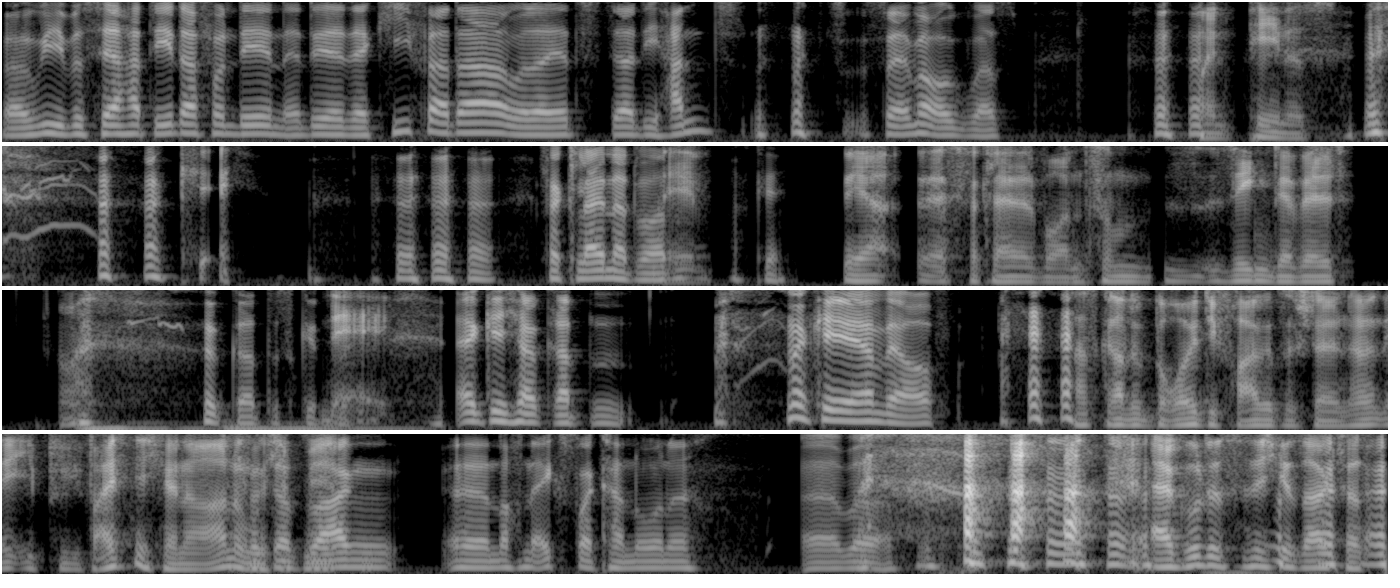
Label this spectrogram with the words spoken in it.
Weil irgendwie bisher hat jeder von denen entweder der Kiefer da oder jetzt ja die Hand. Das ist ja immer irgendwas. Mein Penis. Okay. Verkleinert worden. Nee. Okay. Ja, er ist verkleinert worden zum Segen der Welt. Oh Gott, das geht. Nee. Okay, ich habe gerade ein. Okay, hören wir auf. Hast gerade bereut, die Frage zu stellen. ne? Ich, ich weiß nicht, keine Ich Ahnung. wollte hab gerade sagen, äh, noch eine extra Kanone. Aber ja, gut, dass du es nicht gesagt hast.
